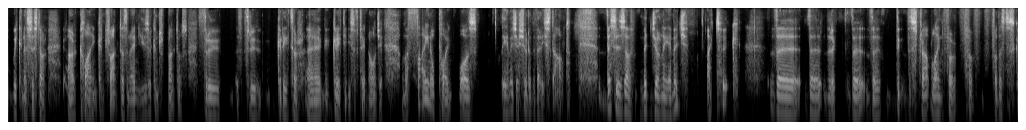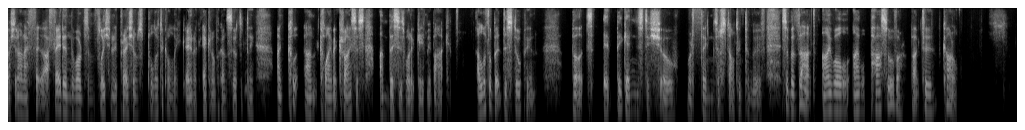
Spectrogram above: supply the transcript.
we can assist our our client contractors and end user contractors through through greater uh, greater use of technology. And my final point was the image I showed at the very start. This is a Midjourney image. I took the the the the the, the, strap line for, for for this discussion, and I, fed, I fed in the words inflationary pressures, political economic uncertainty, and cl and climate crisis, and this is what it gave me back. A little bit dystopian, but it begins to show where things are starting to move. So with that, I will I will pass over back to Carl.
